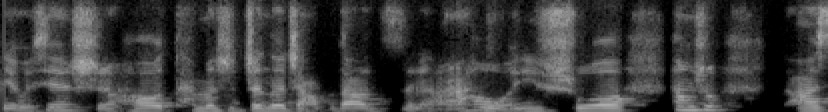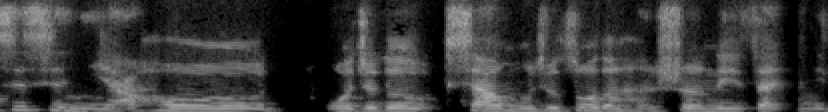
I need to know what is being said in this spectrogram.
有些时候他们是真的找不到资料，然后我一说，他们说啊谢谢你，然后我这个项目就做得很顺利，在你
